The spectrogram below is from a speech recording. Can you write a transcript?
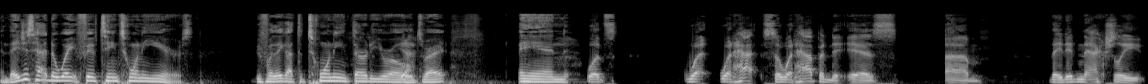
and they just had to wait 15, 20 years before they got the 20 and 30 year olds, right? And what's what what ha- so what happened is um they didn't actually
